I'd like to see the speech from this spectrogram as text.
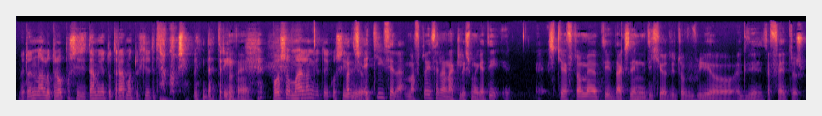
με τον ένα άλλο τρόπο συζητάμε για το τραύμα του 1453. Ναι. Πόσο μάλλον για το 22. Πάντως, εκεί ήθελα, με αυτό ήθελα να κλείσουμε γιατί ε, σκέφτομαι ότι εντάξει δεν είναι τυχαίο ότι το βιβλίο εκδίδεται φέτος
